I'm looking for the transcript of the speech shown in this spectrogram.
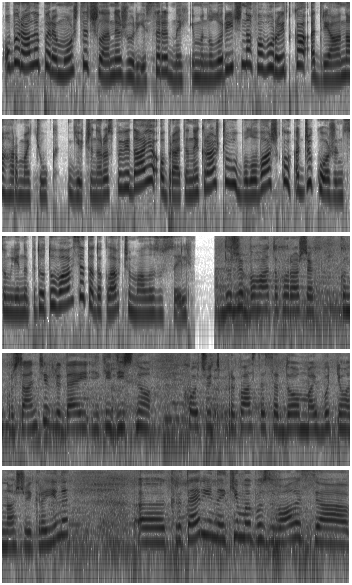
Обирали переможця члени журі. Серед них і минулорічна фаворитка Адріана Гарматюк. Дівчина розповідає, обрати найкращого було важко, адже кожен сумлінно підготувався та доклав чимало зусиль. Дуже багато хороших конкурсантів, людей, які дійсно хочуть прикластися до майбутнього нашої країни. Е, Критерії, на які ми базувалися,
